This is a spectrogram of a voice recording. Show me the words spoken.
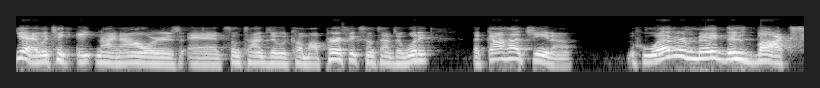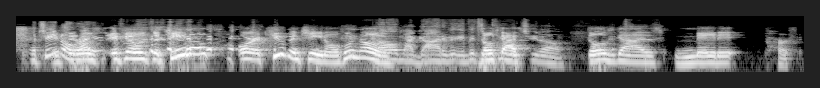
yeah, it would take eight nine hours and sometimes it would come out perfect, sometimes it wouldn't. The cajachina, whoever made this box, A if it right? was- if it was the chino or a Cuban chino, who knows? Oh my god, if, if it's Those a Cuban guys- chino. Those guys made it perfect.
